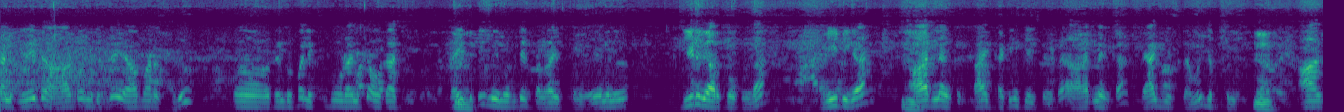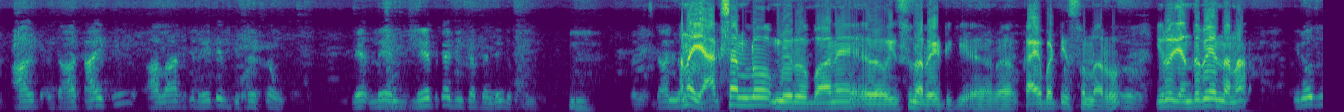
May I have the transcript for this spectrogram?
దానికి రేట్ ఆటోమేటిక్గా వ్యాపారస్తులు రెండు రూపాయలు ఎక్కువ పోవడానికి అవకాశం ఉంటుంది. రైతుకి మేము ఒకటే సలహా ఇస్తున్నాం. ఏమని? జీడు గారుకోకుండా నీట్గా ఆరినాక కాయ కటింగ్ చేసినాక ఆరినాక ప్యాక్ చేస్తామని చెప్తున్నాం. ఆ- కాయకి ఆ లాట్కి రేట్ డిఫరెన్స్గా ఉంటుంది. లే- లే- లేతకాయ తీకద్దండి అని చెప్తుంది దాన్ని అన్న యాక్షన్లో మీరు బాగానే ఇస్తున్నారు రైతుకి ఆ, కాయబట్టి ఇస్తున్నారు. ఈరోజు ఎంత పోయిందన్న ఈరోజు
